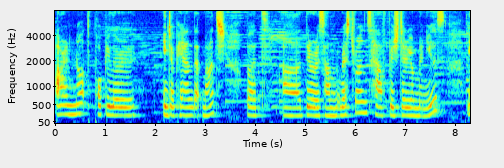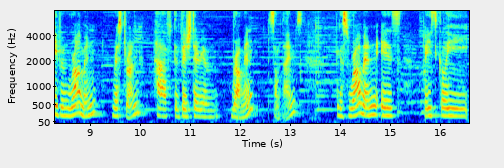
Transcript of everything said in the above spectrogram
are not popular in Japan that much, but uh, there are some restaurants have vegetarian menus. Even ramen restaurant have the vegetarian ramen sometimes, because ramen is basically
